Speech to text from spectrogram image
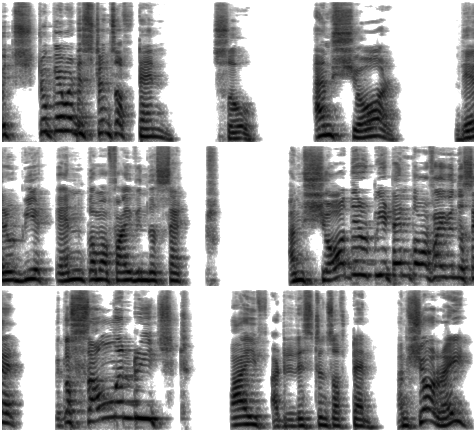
which took him a distance of 10 so i'm sure there would be a 10 comma 5 in the set. I'm sure there would be a 10 comma 5 in the set because someone reached 5 at a distance of 10 i'm sure right?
